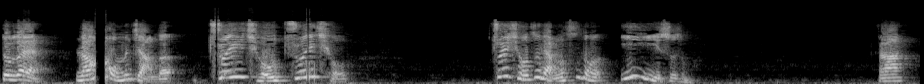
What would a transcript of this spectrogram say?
对不对？然后我们讲的追求，追求，追求这两个字的意义是什么？啊？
